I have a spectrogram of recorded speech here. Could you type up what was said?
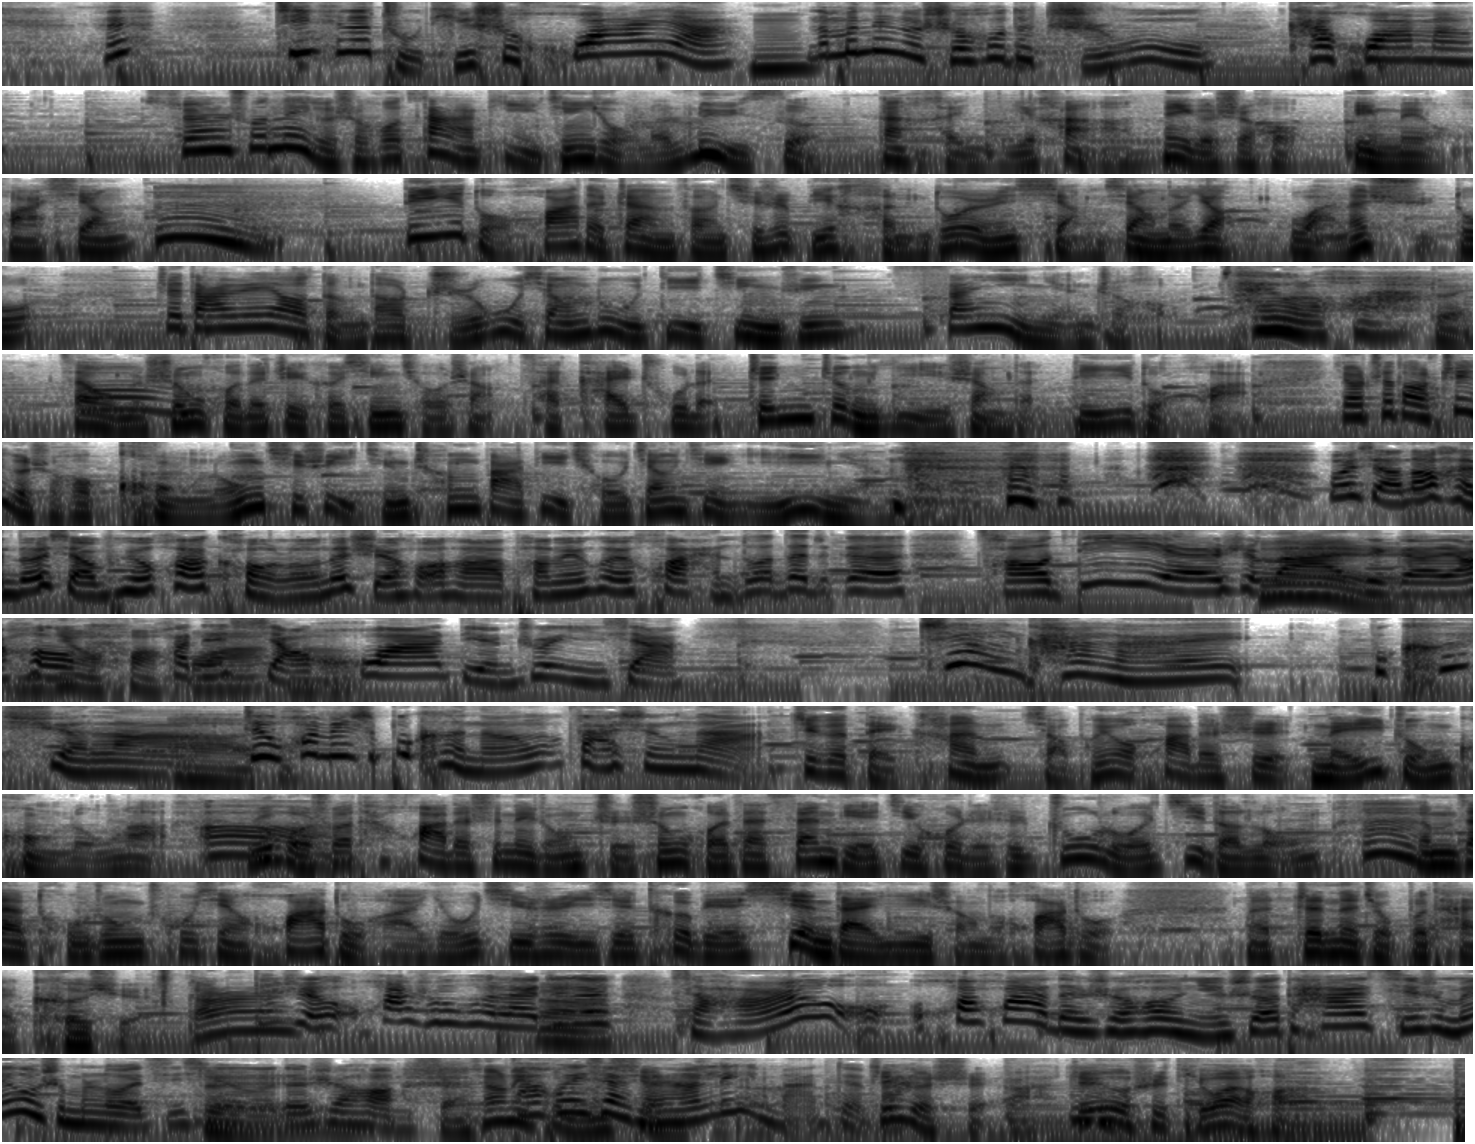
今天的主题是花呀。嗯那么那个时候的植物开花吗？虽然说那个时候大地已经有了绿色，但很遗憾啊，那个时候并没有花香。嗯，第一朵花的绽放其实比很多人想象的要晚了许多，这大约要等到植物向陆地进军三亿年之后，才有了花。对，在我们生活的这颗星球上才开出了真正意义上的第一朵花。要知道，这个时候恐龙其实已经称霸地球将近一亿年了。我想到很多小朋友画恐龙的时候哈，旁边会画很多的这个草地，是吧？这个，然后画点小花点缀一下。这样看来不科学啦，啊这个画面是不可能发生的。这个得看小朋友画的是哪种恐龙啊。哦如果说他画的是那种只生活在三叠纪或者是侏罗纪的龙，嗯那么在图中出现花朵啊，尤其是一些特别现代意义上的花朵，那真的就不太科学。当然，但是话说回来，这啊个小孩儿画画的时候，你说他其实没有什么逻辑性，有的时候想象力发挥一下想象力嘛，对吧？这个是啊，这又是题外话了。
